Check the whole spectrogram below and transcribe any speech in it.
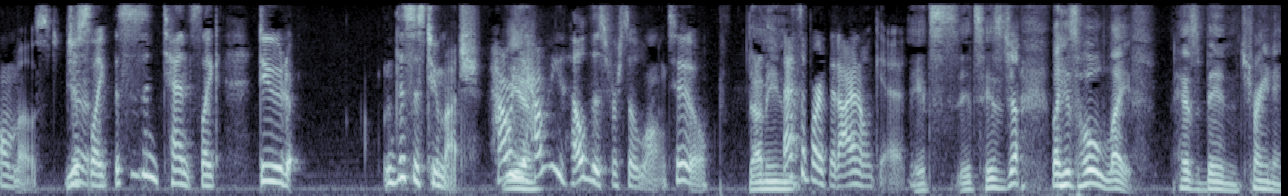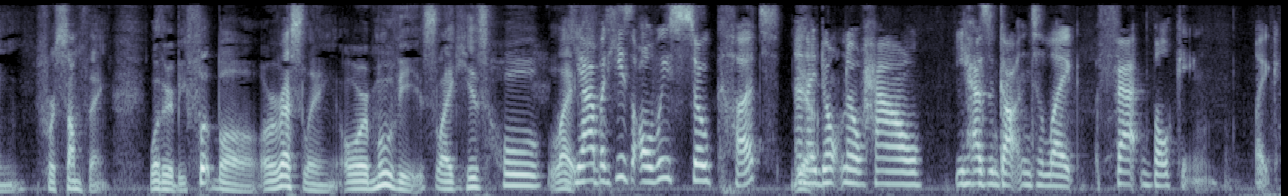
Almost. Just Yeah. like this is intense. Like, dude, this is too much. How are you? How have you held this for so long too? I mean, That's the part that I don't get. it's it's his job. Like his whole life has been training for something, whether it be football or wrestling or movies. Like his whole life. Yeah, but he's always so cut, and Yeah. I don't know how he hasn't gotten to like fat bulking. Like,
